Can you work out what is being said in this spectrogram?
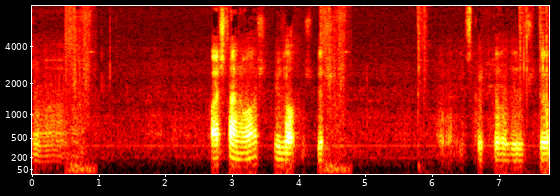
Hmm. Kaç tane var? 161. 140 lira düştü.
